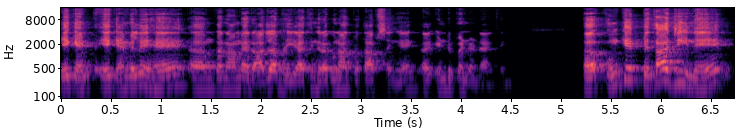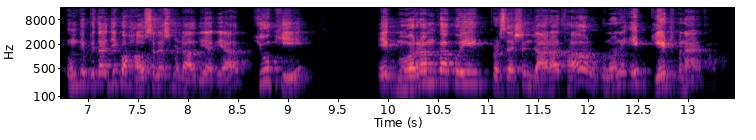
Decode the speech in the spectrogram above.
एक एक एमएलए हैं उनका नाम है राजा भैया आई थिंक रघुनाथ प्रताप सिंह है इंडिपेंडेंट आई थिंक उनके पिताजी ने उनके पिताजी को हाउस अरेस्ट में डाल दिया गया क्योंकि एक मुहर्रम का कोई प्रोसेशन जा रहा था और उन्होंने एक गेट बनाया था वहाँ।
